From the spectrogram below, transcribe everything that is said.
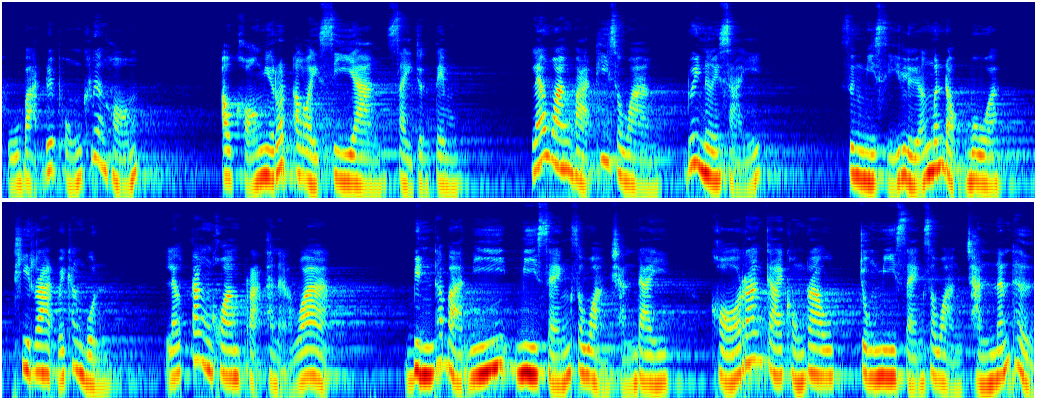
ถูบาตรด้วยผงเครื่องหอม เอาของมีรสอร่อยสี่อย่างใส่จนเต็ม แล้ววางบาตรที่สว่างด้วยเนยใส ซึ่งมีสีเหลืองเหมือนดอกบัว ที่ราดไว้ข้างบน แล้วตั้งความปรารถนาว่า บินทบาทนี้มีแสงสว่างฉันใด ขอร่างกายของเราจงมีแสงสว่างฉันนั้นเถิด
